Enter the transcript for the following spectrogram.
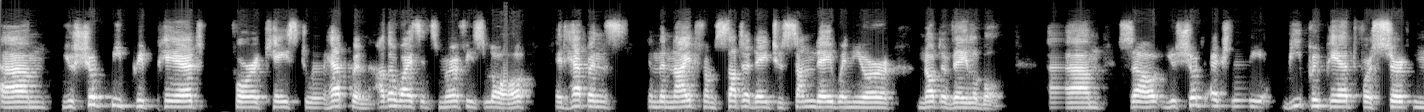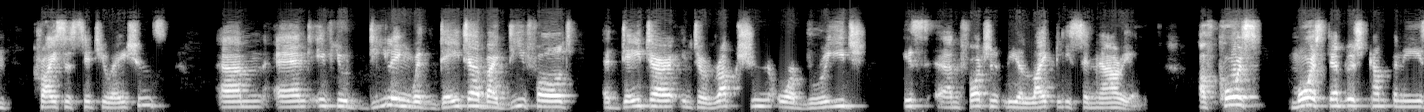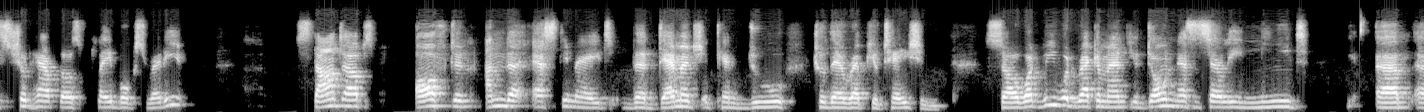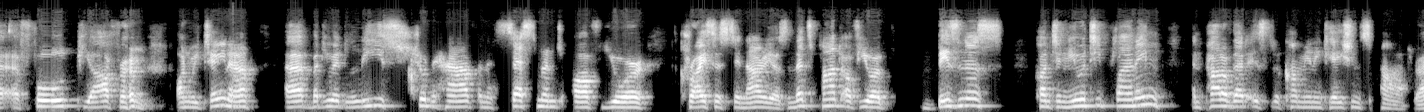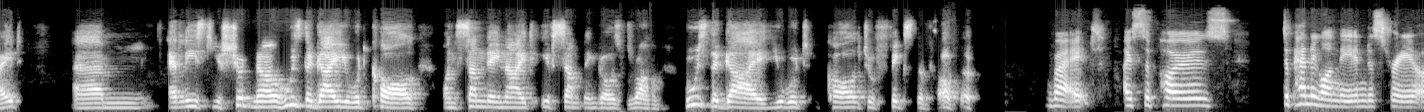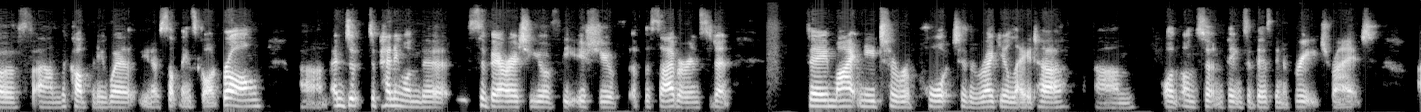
Um, you should be prepared for a case to happen. Otherwise, it's Murphy's Law. It happens in the night from Saturday to Sunday when you're not available. Um, so you should actually be prepared for certain crisis situations. Um, and if you're dealing with data by default, a data interruption or breach is unfortunately a likely scenario. Of course, more established companies should have those playbooks ready. Startups often underestimate the damage it can do to their reputation. So, what we would recommend, you don't necessarily need um, a, a, full PR firm on retainer, uh, but you at least should have an assessment of your crisis scenarios. And that's part of your business continuity planning, and part of that is the communications part, right? Um, at least you should know who's the guy you would call on Sunday night if something goes wrong. Who's the guy you would call to fix the problem? Right. I suppose depending on the industry of um, the company where you know something's gone wrong, um, and de- depending on the severity of the issue of, of, the cyber incident, they might need to report to the regulator um, on, on certain things if there's been a breach, right?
